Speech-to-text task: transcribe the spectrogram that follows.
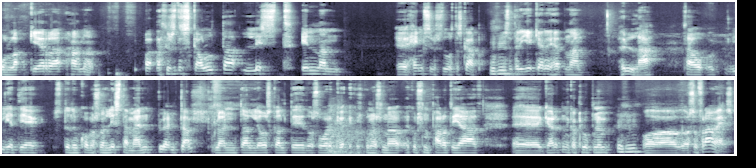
og la- gera hana að að þú sett að skálda list innan heimsins þú ert að skapa. Þess að þegar ég gerði hérna hulla þá lét ég stundum koma svona listamenn. Blöndal. Blöndal, ljóðskaldið og svo var einhvers konar svona, svona parodía að uh, gjörningaklúbnum og, og svo framvegis.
